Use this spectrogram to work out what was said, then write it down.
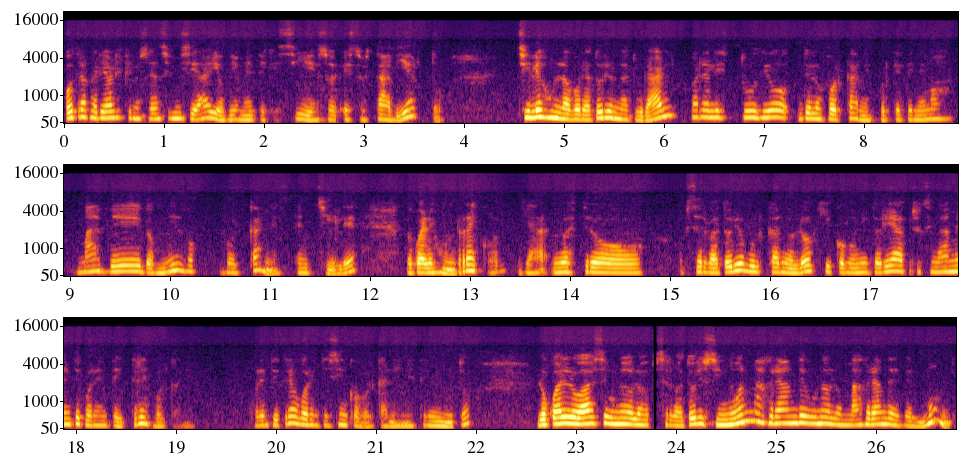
otras variables que no sean sismicidad y obviamente que sí, eso, eso está abierto. Chile es un laboratorio natural para el estudio de los volcanes porque tenemos más de 2.000 volcanes en Chile, lo cual es un récord. Ya nuestro observatorio vulcanológico monitorea aproximadamente 43 volcanes, 43 o 45 volcanes en este minuto, lo cual lo hace uno de los observatorios, si no el más grande, uno de los más grandes del mundo.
